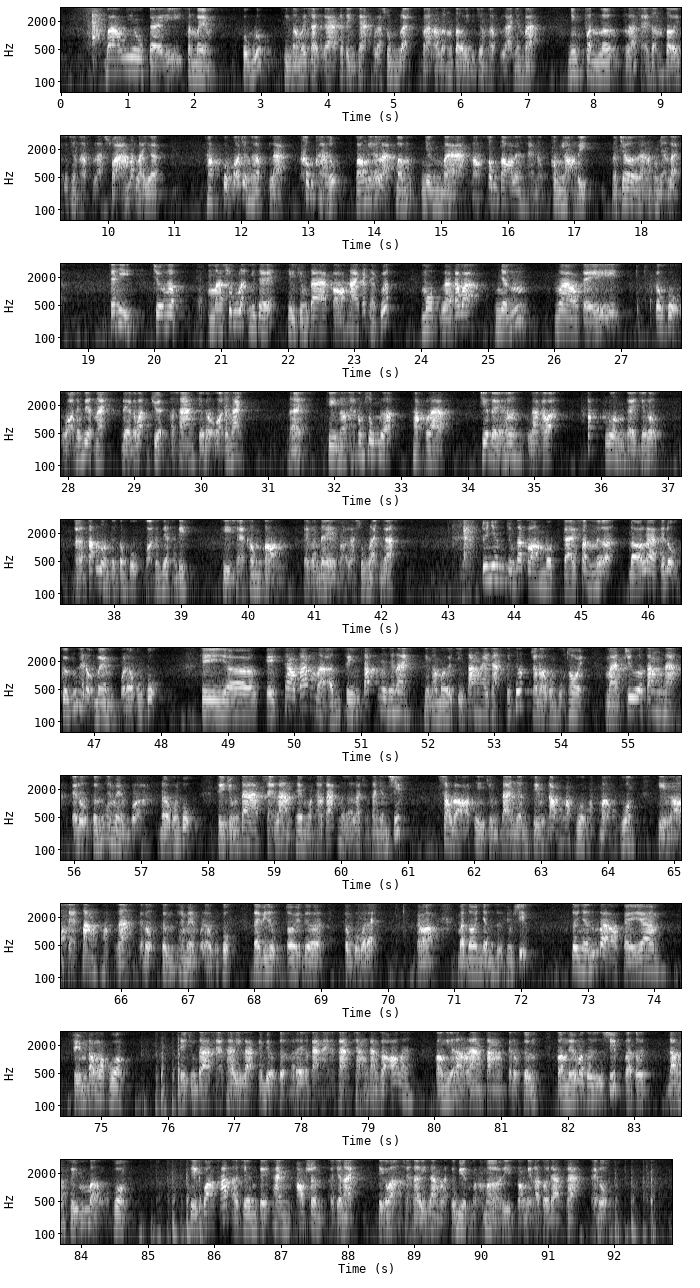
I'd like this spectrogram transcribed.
bao nhiêu cái phần mềm cùng lúc thì nó mới xảy ra cái tình trạng là xung lệnh và nó dẫn tới cái trường hợp là nhân bản. Nhưng phần lớn là sẽ dẫn tới cái trường hợp là xóa mất layer. Hoặc cũng có trường hợp là không khả dụng, có nghĩa là bấm nhưng mà nó không to lên hay nó không nhỏ đi. Nó trơ ra nó không nhận lệnh. Thế thì trường hợp mà xung lệnh như thế thì chúng ta có hai cách giải quyết. Một là các bạn nhấn vào cái công cụ gọi tiếng Việt này để các bạn chuyển nó sang chế độ gọi tiếng Anh. Đấy thì nó sẽ không sung nữa hoặc là chia để hơn là các bạn tắt luôn cái chế độ uh, tắt luôn cái công cụ gọi tiếng Việt này đi thì sẽ không còn cái vấn đề gọi là sung lệnh nữa. Tuy nhiên chúng ta còn một cái phần nữa đó là cái độ cứng hay độ mềm của đầu công cụ. Thì uh, cái thao tác mà ấn phím tắt như thế này thì nó mới chỉ tăng hay giảm kích thước cho đầu công cụ thôi mà chưa tăng giảm cái độ cứng hay mềm của đầu công cụ. Thì chúng ta sẽ làm thêm một thao tác nữa là chúng ta nhấn shift sau đó thì chúng ta nhấn phím đóng hoặc vuông hoặc mở hoặc vuông thì nó sẽ tăng hoặc giảm cái độ cứng hay mềm của đầu công cụ. Đây, ví dụ tôi đưa công cụ vào đây. Đó. Và tôi nhấn giữ phím shift. Tôi nhấn vào cái ờ, phím đóng hoặc vuông thì chúng ta sẽ thấy là cái biểu tượng ở đây nó càng ngày nó càng trắng, càng rõ lên có nghĩa là nó đang tăng cái độ cứng. Còn nếu mà tôi giữ shift và tôi đóng phím mở vuông thì quan sát ở trên cái thanh option ở trên này thì các bạn sẽ thấy rằng là cái biên của nó mờ đi, có nghĩa là tôi đang giảm cái độ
